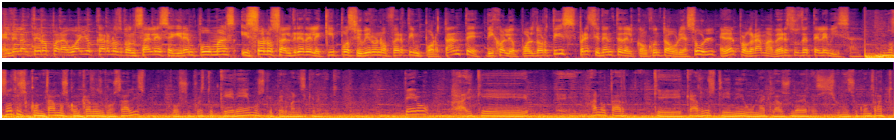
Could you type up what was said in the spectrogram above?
El delantero paraguayo Carlos González seguirá en Pumas y solo saldría del equipo si hubiera una oferta importante, dijo Leopoldo Ortiz, presidente del conjunto Auriazul, en el programa Versus de Televisa. Nosotros contamos con Carlos González, por supuesto queremos que permanezca en el equipo, pero hay que eh, anotar que Carlos tiene una cláusula de rescisión en su contrato.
